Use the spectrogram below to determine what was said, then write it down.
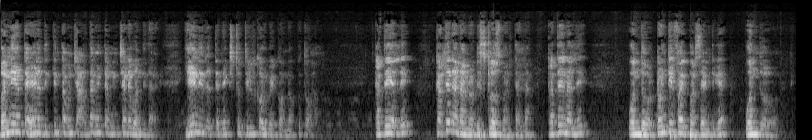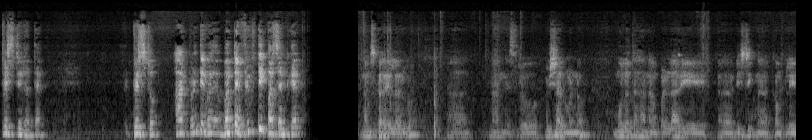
ಬನ್ನಿ ಅಂತ ಹೇಳೋದಕ್ಕಿಂತ ಮುಂಚೆ ಅರ್ಧ ಗಂಟೆ ಮುಂಚೆನೇ ಬಂದಿದ್ದಾರೆ. ಏನಿರುತ್ತೆ ನೆಕ್ಸ್ಟ್ ತಿಳ್ಕೊಳ್ಬೇಕು ಅನ್ನೋ ಕುತೂಹಲ. ಕಥೆಯಲ್ಲಿ, ಕಥೆನ ನಾನು ಡಿಸ್ಕ್ಲೋಸ್ ಮಾಡ್ತಾ ಇಲ್ಲ. ಕಥೆನಲ್ಲಿ ಒಂದು ಟ್ವೆಂಟಿ ಫೈವ್ ಪರ್ಸೆಂಟ್ಗೆ ಒಂದು ಟ್ವಿಸ್ಟ್ ಇರುತ್ತೆ. ಟ್ವಿಸ್ಟು ಆ ಟ್ವೆಂಟಿ ಮತ್ತೆ ಫಿಫ್ಟಿ ಪರ್ಸೆಂಟ್ಗೆ ನಮಸ್ಕಾರ ಎಲ್ಲರಿಗೂ. ನನ್ನ ಹೆಸರು ವಿಶಾಲ್ ಮಣ್ಣು. ಮೂಲತಃ ನಾನು ಬಳ್ಳಾರಿ ಡಿಸ್ಟಿಕ್ನ ಕಂಪ್ಲಿ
